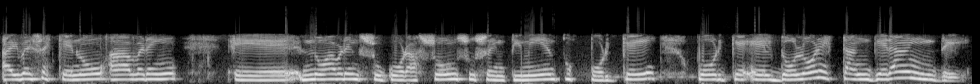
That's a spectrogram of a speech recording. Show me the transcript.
hay veces que no abren, eh, no abren su corazón, sus sentimientos. ¿Por qué? Porque el dolor es tan grande,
